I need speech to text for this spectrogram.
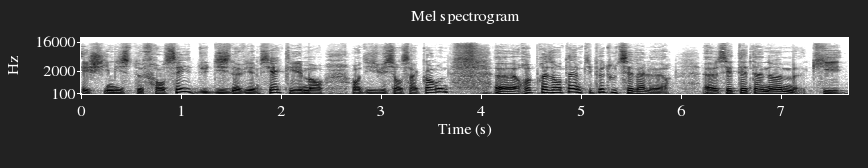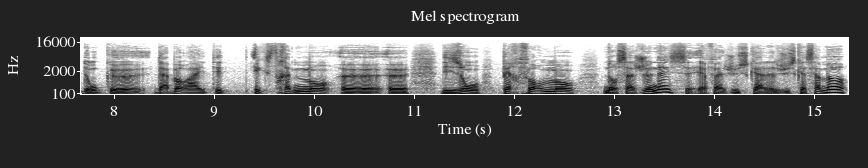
et chimistes français du 19e siècle, il est mort en 1850, euh, représentait un petit peu toutes ces valeurs. C'était un homme qui, donc, d'abord a été extrêmement, euh, euh, disons, performant dans sa jeunesse, enfin jusqu'à jusqu'à sa mort.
